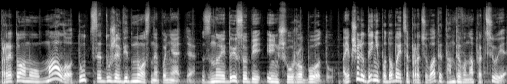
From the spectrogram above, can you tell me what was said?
При тому мало тут це дуже відносне поняття. Знайди собі іншу роботу. piloto. А якщо людині подобається працювати там, де вона працює,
